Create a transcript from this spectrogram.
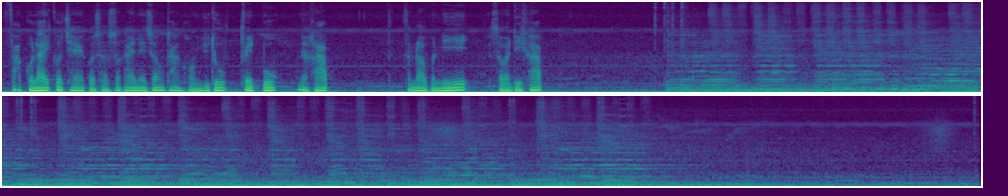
ฝากกดไลค์ กดแชร์ กด Subscribe ในช่องทางของ YouTube Facebook นะครับสำหรับวันนี้ สวัสดีครับ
